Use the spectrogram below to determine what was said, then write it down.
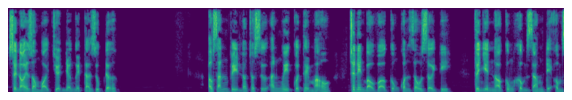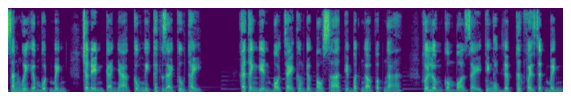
rồi nói rõ mọi chuyện nhờ người ta giúp đỡ. Ông Sắn vì lo cho sự an nguy của thầy Mão, cho nên bảo vợ cùng con dâu rời đi. Tuy nhiên họ cũng không dám để ông Sắn nguy hiểm một mình, cho nên cả nhà cùng nghĩ cách giải cứu thầy. Hai thanh niên bỏ chạy không được bao xa thì bất ngờ vấp ngã. Vừa lùm còn bò dậy thì ngay lập tức phải giật mình.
